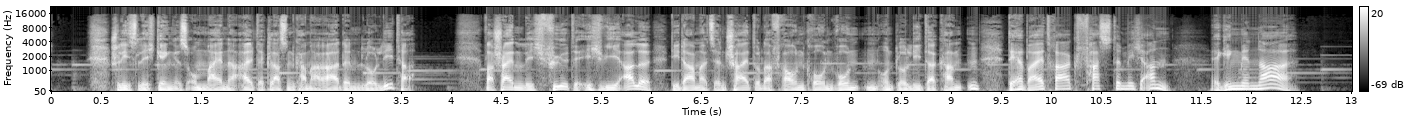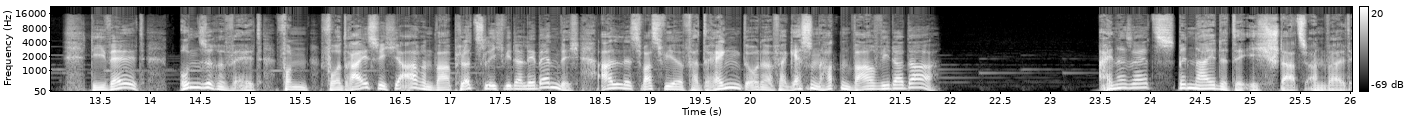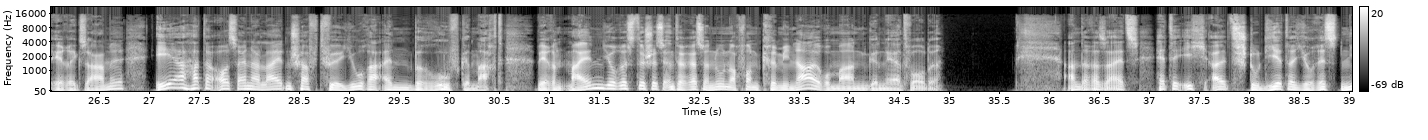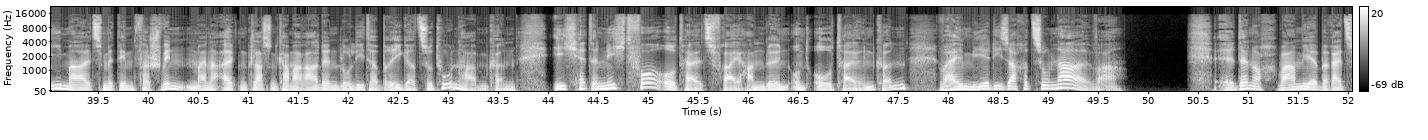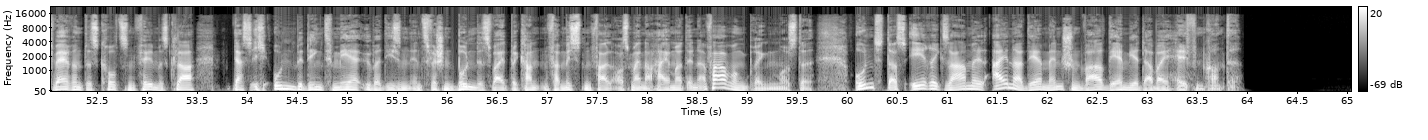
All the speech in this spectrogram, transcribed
Schließlich ging es um meine alte Klassenkameradin Lolita. Wahrscheinlich fühlte ich wie alle, die damals in Scheid oder Frauenkron wohnten und Lolita kannten, der Beitrag fasste mich an. Er ging mir nahe. Die Welt, unsere Welt von vor 30 Jahren war plötzlich wieder lebendig. Alles, was wir verdrängt oder vergessen hatten, war wieder da. Einerseits beneidete ich Staatsanwalt Erik Samel, er hatte aus seiner Leidenschaft für Jura einen Beruf gemacht, während mein juristisches Interesse nur noch von Kriminalromanen genährt wurde. Andererseits hätte ich als studierter Jurist niemals mit dem Verschwinden meiner alten Klassenkameradin Lolita Brieger zu tun haben können. Ich hätte nicht vorurteilsfrei handeln und urteilen können, weil mir die Sache zu nahe war. Äh, dennoch war mir bereits während des kurzen Filmes klar, dass ich unbedingt mehr über diesen inzwischen bundesweit bekannten vermissten Fall aus meiner Heimat in Erfahrung bringen musste und dass Erik Samel einer der Menschen war, der mir dabei helfen konnte.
